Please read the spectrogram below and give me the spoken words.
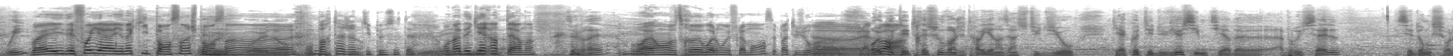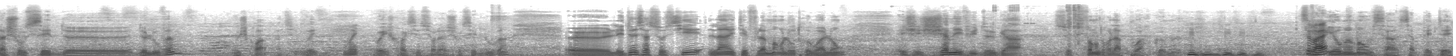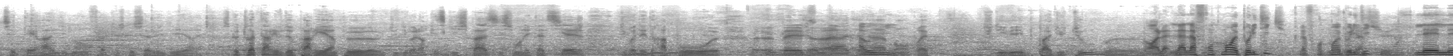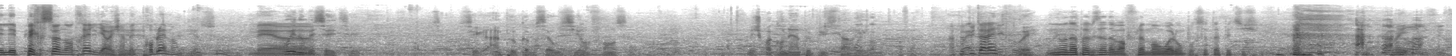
oui. ouais, et des fois il y, en a qui pensent, hein, je pense. Oui, hein, oui, euh. On partage un petit peu cet avis. oui. on a des guerres internes. hein. C'est vrai. Ouais, entre wallons et flamands, c'est pas toujours euh, la Oh, gloire. écoutez, hein. très souvent, j'ai travaillé dans un studio qui est à côté du vieux cimetière de- à Bruxelles. C'est donc sur la chaussée de, de Louvain. Oui, je crois. Ah, Oui. Oui. Oui, je crois que c'est sur la chaussée de Louvain. Euh, les deux associés, l'un était flamand, l'autre wallon. Et j'ai jamais vu deux gars se fendre la poire comme eux. C'est Et- vrai. Et au moment où ça, ça pétait, etc., ils disent, mais enfin, qu'est-ce que ça veut dire? Parce que toi, tu arrives de Paris un peu, euh, tu dis, bah, alors qu'est-ce qui se passe? Ils sont en état de siège, tu vois des drapeaux euh, euh, belges, voilà, etc. Ah oui. Bon, bref, tu dis, mais pas du tout. euh, L'affrontement est politique. L'affrontement est politique. Les, les- les personnes entre elles, il n'y a jamais de problème. hein. bien sûr. Mais, euh, Oui, non, mais c'est un peu comme ça aussi en France. Mais je crois qu'on est un peu plus taré. Un peu plus taré. oui. Nous, on n'a pas besoin d'avoir flamand wallon pour se taper dessus. Oui.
